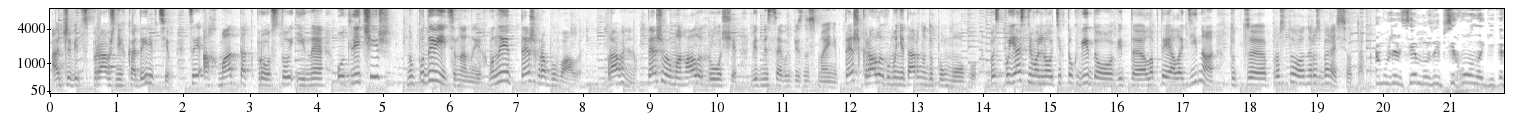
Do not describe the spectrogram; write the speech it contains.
адже від справжніх кадирівців цей Ахмат так просто і не отлічиш. Ну подивіться на них, вони теж грабували. Правильно, теж вимагали гроші від місцевих бізнесменів, теж крали гуманітарну допомогу. Без пояснювального тікток-відео від е, лаптей Аладдіна тут е, просто не розберешся отак. Там уже всем нужны психологи.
